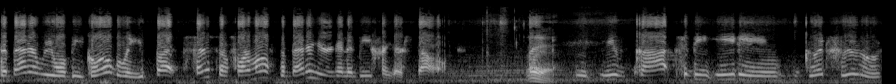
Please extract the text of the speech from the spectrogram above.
the better we will be globally. But first and foremost, the better you're going to be for yourself. Oh yeah. You- You've got to be eating good food,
